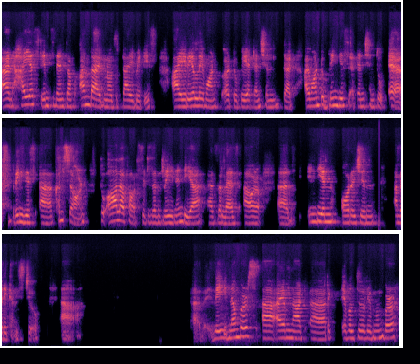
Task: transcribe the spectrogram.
and highest incidence of undiagnosed diabetes. I really want uh, to pay attention that I want to bring this attention to uh, bring this uh, concern to all of our citizenry in India as well as our uh, Indian origin Americans too. Uh, uh, the numbers, I am not able to remember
